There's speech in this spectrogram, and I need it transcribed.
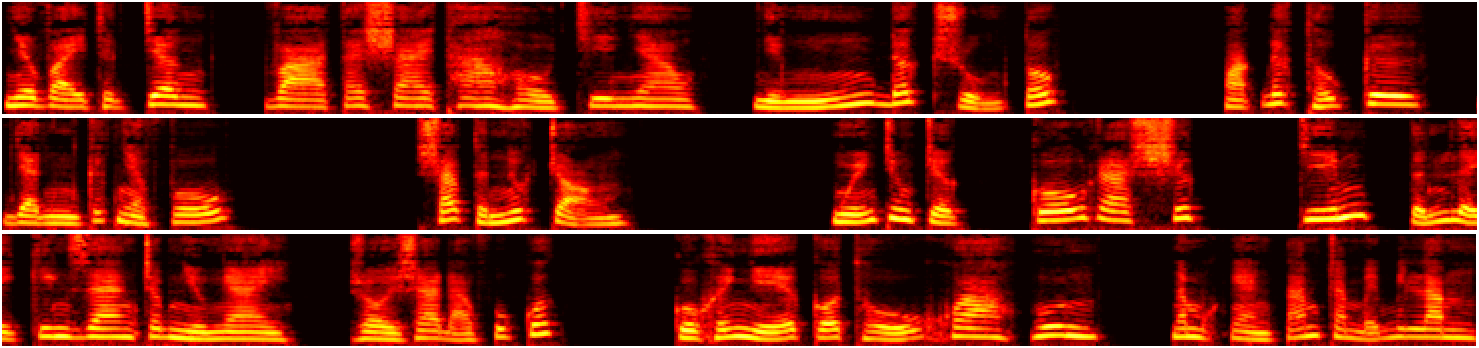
Như vậy thực chân và tay sai tha hồ chia nhau những đất ruộng tốt, hoặc đất thổ cư dành các nhà phố. Sáu tỉnh nước trọn Nguyễn Trung Trực cố ra sức chiếm tỉnh lỵ Kiên Giang trong nhiều ngày, rồi ra đảo Phú Quốc. Cuộc khởi nghĩa của thủ Khoa Huân năm 1875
